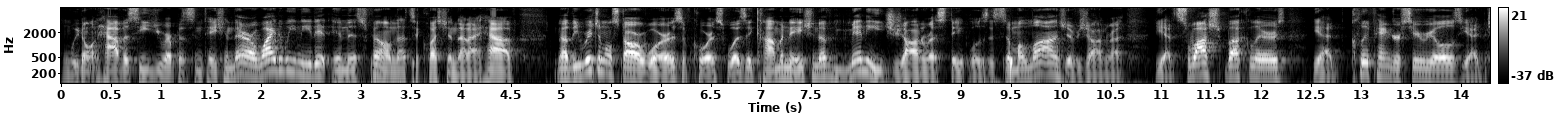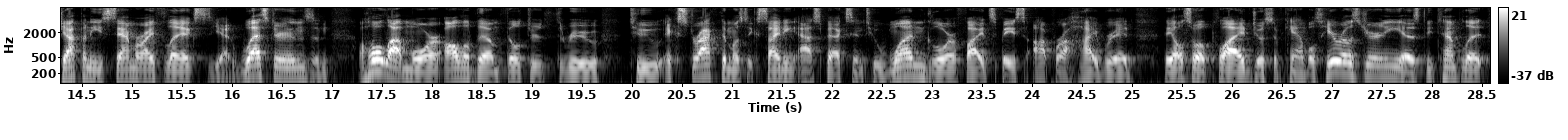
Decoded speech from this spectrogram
We don't have a CG representation there. Why do we need it in this film? That's a question that I have. Now, the original Star Wars, of course, was a combination of many genre staples. It's a melange of genre. You had swashbucklers, you had cliffhanger serials, you had Japanese samurai flicks, you had westerns, and a whole lot more, all of them filtered through to extract the most exciting aspects into one glorified space opera hybrid. They also applied Joseph Campbell's hero's journey as the template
